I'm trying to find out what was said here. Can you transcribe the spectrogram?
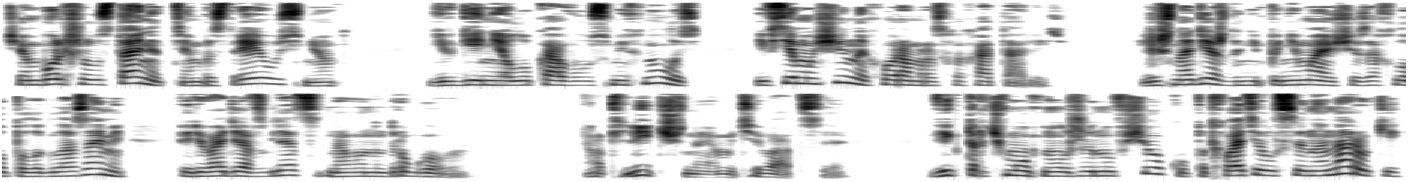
Чем больше устанет, тем быстрее уснет». Евгения лукаво усмехнулась, и все мужчины хором расхохотались. Лишь Надежда, непонимающе, захлопала глазами, переводя взгляд с одного на другого. «Отличная мотивация!» Виктор чмокнул жену в щеку, подхватил сына на руки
